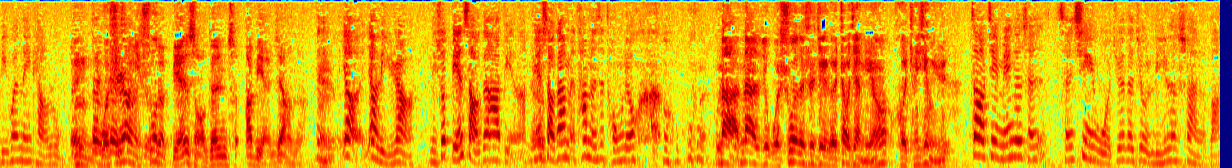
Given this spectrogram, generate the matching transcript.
离婚那一条路。嗯，我是让你说的扁嫂跟阿扁这样的。嗯，要要礼让。你说扁嫂跟阿扁啊，扁嫂跟他们他们是同流合污。那那就我说的是这个赵建明和陈幸瑜。赵建明跟陈陈幸瑜，我觉得就离了算了吧。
